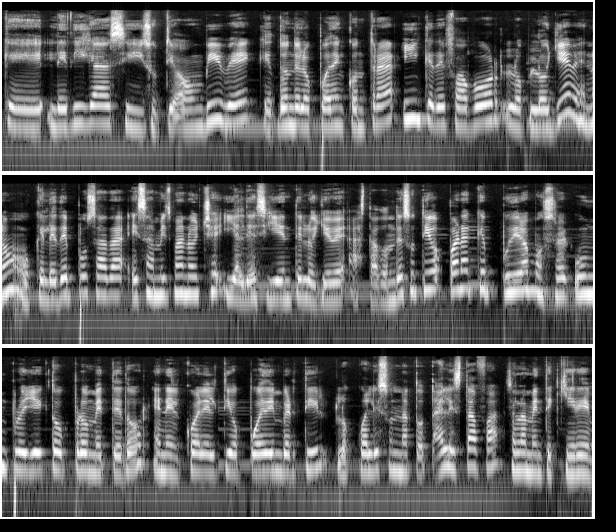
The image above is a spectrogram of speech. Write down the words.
que le diga si su tío aún vive, que dónde lo puede encontrar y que de favor lo, lo lleve, ¿no? O que le dé posada esa misma noche y al día siguiente lo lleve hasta donde su tío para que pudiera mostrar un proyecto prometedor en el cual el tío puede invertir, lo cual es una total estafa, solamente quiere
